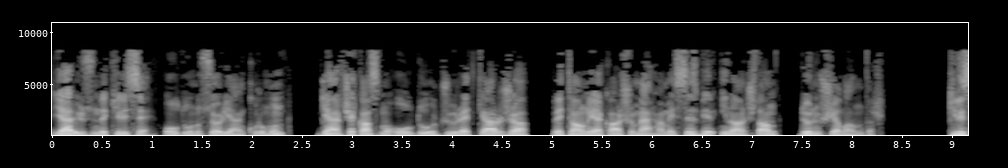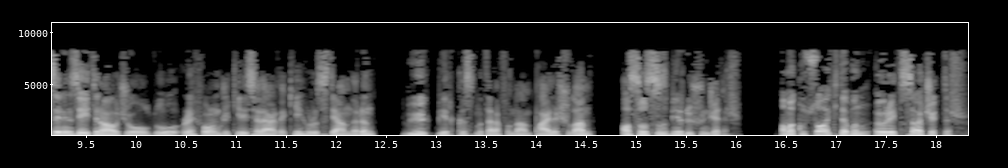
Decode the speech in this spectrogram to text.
yeryüzünde kilise olduğunu söyleyen kurumun gerçek asma olduğu cüretkarca ve Tanrı'ya karşı merhametsiz bir inançtan dönüş yalanıdır. Kilisenin zeytin ağacı olduğu reformcu kiliselerdeki Hristiyanların büyük bir kısmı tarafından paylaşılan asılsız bir düşüncedir. Ama kutsal kitabın öğretisi açıktır.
